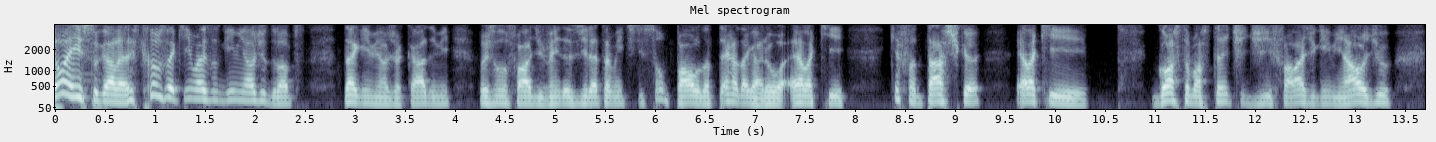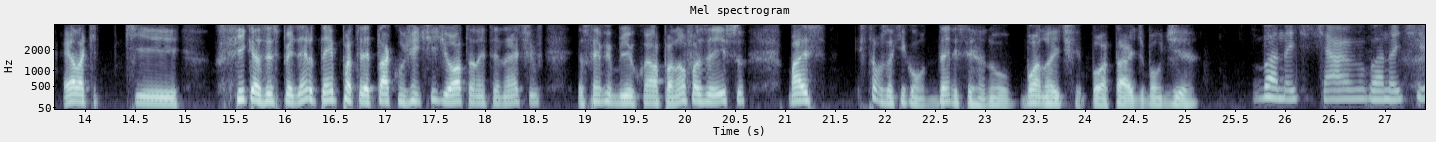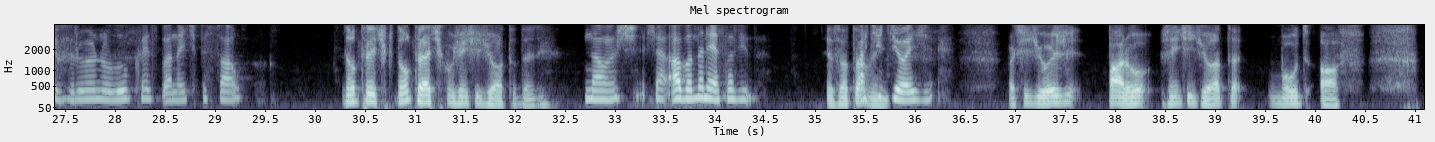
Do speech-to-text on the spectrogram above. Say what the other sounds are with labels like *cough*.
Então é isso, galera. *laughs* Estamos aqui mais um Game Audio Drops da Game Audio Academy. Hoje vamos falar de vendas diretamente de São Paulo, da Terra da Garoa. Ela que, que é fantástica, ela que gosta bastante de falar de game áudio, ela que, que fica às vezes perdendo tempo para tretar com gente idiota na internet. Eu sempre brigo com ela para não fazer isso, mas estamos aqui com Dani Serrano. Boa noite, boa tarde, bom dia. Boa noite, Thiago. Boa noite, Bruno, Lucas. Boa noite, pessoal. Não trete, não trete com gente idiota, Dani. Não, já abandonei essa vida. Exatamente. A partir de hoje. A partir de hoje, parou, gente idiota, mode off.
